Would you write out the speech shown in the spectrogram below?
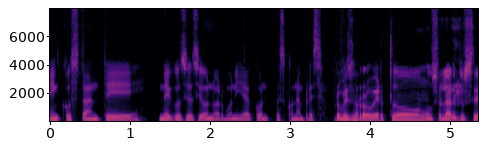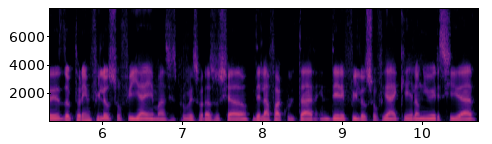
en constante negociación o armonía con, pues, con la empresa. Profesor Roberto Solar, usted es doctor en filosofía y además es profesor asociado de la Facultad de Filosofía de aquí de la Universidad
